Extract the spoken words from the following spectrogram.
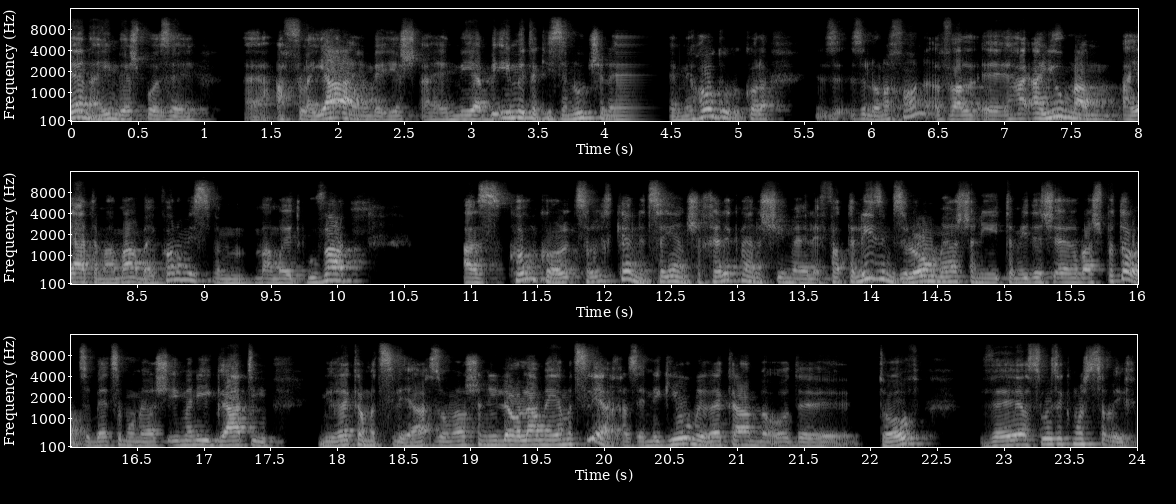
כן, האם יש פה איזה אפליה, הם, יש, הם מייבאים את הגזענות שלהם מהודו וכל ה... זה, זה לא נכון, אבל אה, היו, היה את המאמר באקונומיסט ומאמרי תגובה, אז קודם כל צריך כן לציין שחלק מהאנשים האלה, פטליזם זה לא אומר שאני תמיד אשאר בהשפתות, זה בעצם אומר שאם אני הגעתי מרקע מצליח, זה אומר שאני לעולם אהיה מצליח, אז הם הגיעו מרקע מאוד uh, טוב ועשו את זה כמו שצריך.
